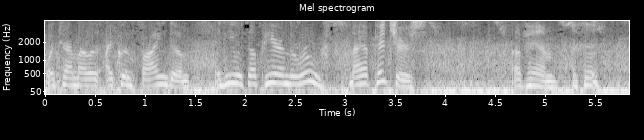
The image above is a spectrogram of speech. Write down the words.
One time I, was, I couldn't find him, and he was up here on the roof. And I have pictures of him.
